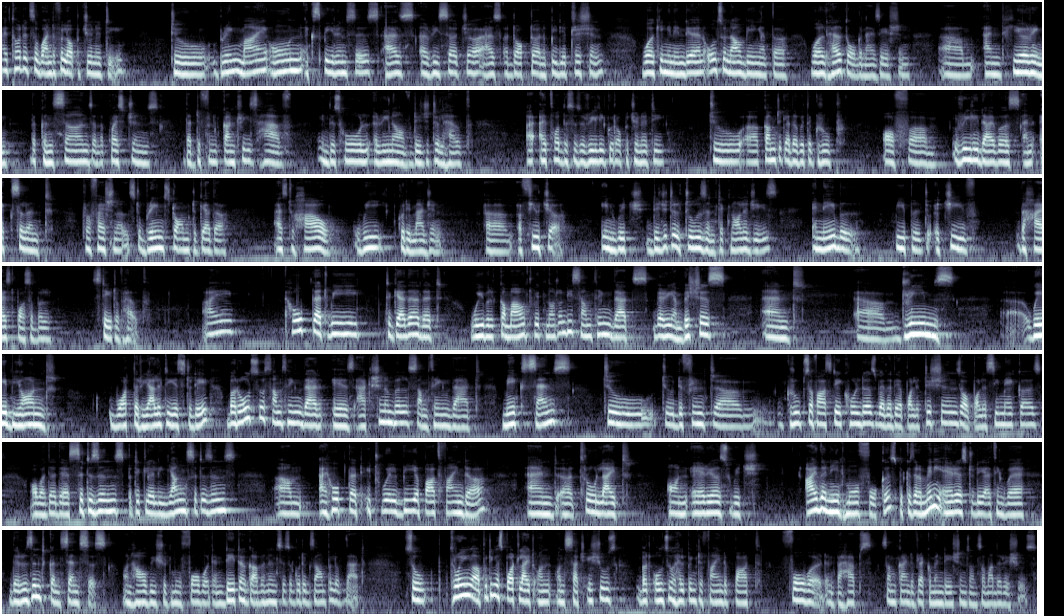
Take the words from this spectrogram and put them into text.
I thought it's a wonderful opportunity to bring my own experiences as a researcher, as a doctor and a pediatrician working in India and also now being at the World Health Organization um, and hearing the concerns and the questions that different countries have in this whole arena of digital health. I, I thought this is a really good opportunity to uh, come together with a group of um, really diverse and excellent professionals to brainstorm together as to how we could imagine uh, a future in which digital tools and technologies enable people to achieve the highest possible state of health. I hope that we together that we will come out with not only something that's very ambitious and um, dreams uh, way beyond what the reality is today, but also something that is actionable, something that makes sense to, to different um, groups of our stakeholders, whether they are politicians or policymakers, or whether they are citizens, particularly young citizens. Um, I hope that it will be a pathfinder and uh, throw light on areas which either need more focus, because there are many areas today, I think, where there isn't consensus on how we should move forward, and data governance is a good example of that. So, throwing, uh, putting a spotlight on, on such issues, but also helping to find a path forward and perhaps some kind of recommendations on some other issues.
